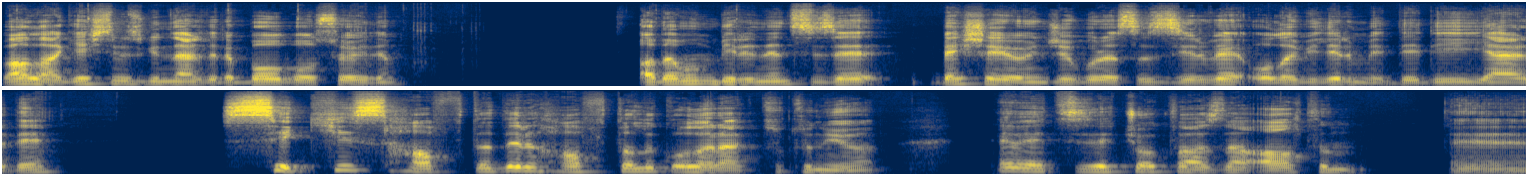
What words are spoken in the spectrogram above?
Valla geçtiğimiz günlerde de bol bol söyledim. Adamın birinin size 5 ay önce burası zirve olabilir mi dediği yerde 8 haftadır haftalık olarak tutunuyor. Evet size çok fazla altın e,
